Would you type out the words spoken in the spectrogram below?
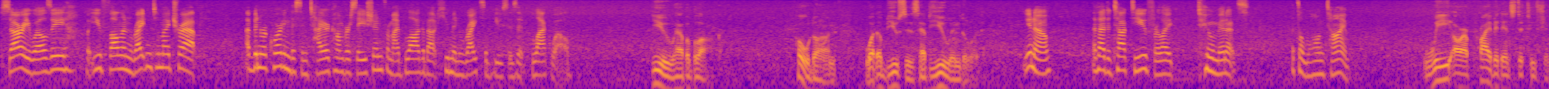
Sorry, Wellsy, but you've fallen right into my trap. I've been recording this entire conversation for my blog about human rights abuses at Blackwell. You have a blog. Hold on. What abuses have you endured? You know, I've had to talk to you for like two minutes. That's a long time. We are a private institution,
